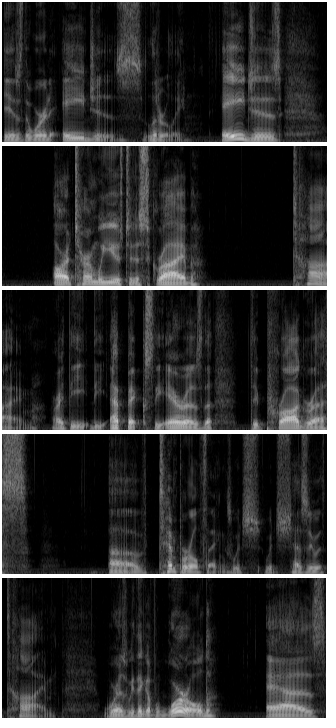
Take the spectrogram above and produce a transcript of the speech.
is the word "ages," literally. Ages are a term we use to describe time right? The the epochs, the eras, the the progress of temporal things, which which has to do with time. Whereas we think of world as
